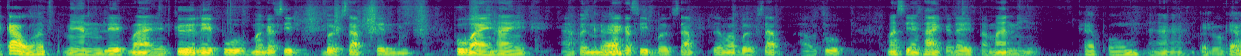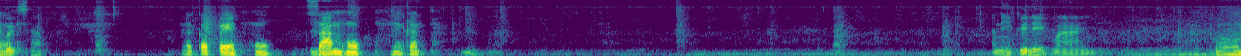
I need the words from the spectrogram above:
ดเก้าครับ แมนเลขไหว้คือเลขปูมันกระซิบเบิกทรัพย์เป็น ผู้ไหว้ให้อ่าเพิ่นครับมากระซิบเบิกทรัพย์แต่ว่าเบิกทรัพย์เอาทูบมาเสียงท้ายก็ได้ประมาณนี้ครับผม อ่าก็รวมกับเบิกทรัพย์แล้วก็แปดหกสามหกนะครับ อันนี้คือเลขไหว้ผม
